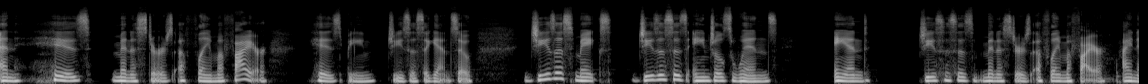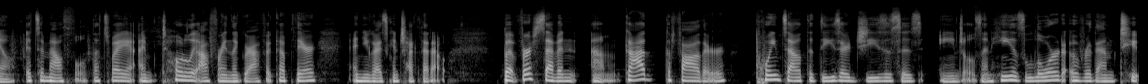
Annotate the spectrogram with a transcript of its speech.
and his ministers a flame of fire. His being Jesus again. So Jesus makes Jesus's angels winds and Jesus's ministers a flame of fire. I know it's a mouthful. That's why I'm totally offering the graphic up there and you guys can check that out. But verse seven, um, God the Father points out that these are Jesus's angels and he is Lord over them too.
